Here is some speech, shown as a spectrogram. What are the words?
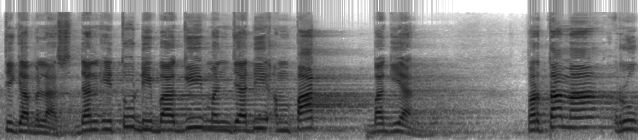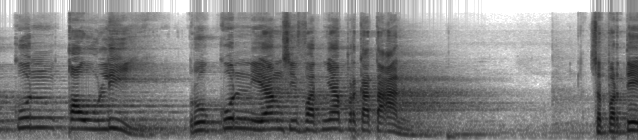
13 dan itu dibagi menjadi empat bagian. Pertama, rukun qauli, rukun yang sifatnya perkataan. Seperti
